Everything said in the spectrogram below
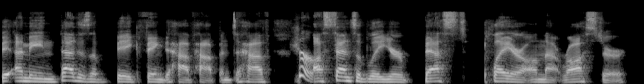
bit. I mean, that is a big thing to have happen. To have sure ostensibly your best player on that roster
